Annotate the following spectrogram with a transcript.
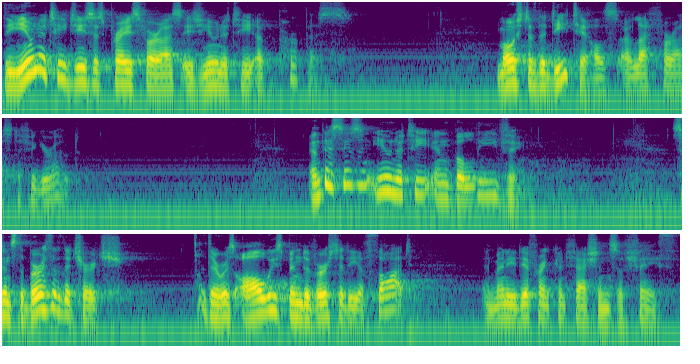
The unity Jesus prays for us is unity of purpose. Most of the details are left for us to figure out. And this isn't unity in believing. Since the birth of the church, there has always been diversity of thought and many different confessions of faith.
